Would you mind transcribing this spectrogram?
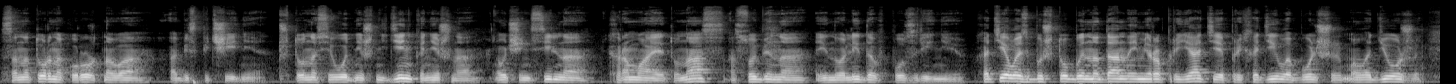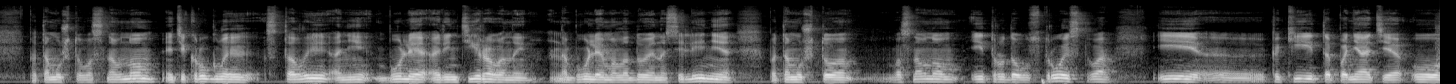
санаторно-курортного обеспечения, что на сегодняшний день, конечно, очень сильно хромает у нас, особенно инвалидов по зрению. Хотелось бы, чтобы на данные мероприятия приходило больше молодежи, потому что в основном эти круглые столы, они более ориентированы на более молодое население, потому что в основном и трудоустройство, и э, какие-то понятия о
